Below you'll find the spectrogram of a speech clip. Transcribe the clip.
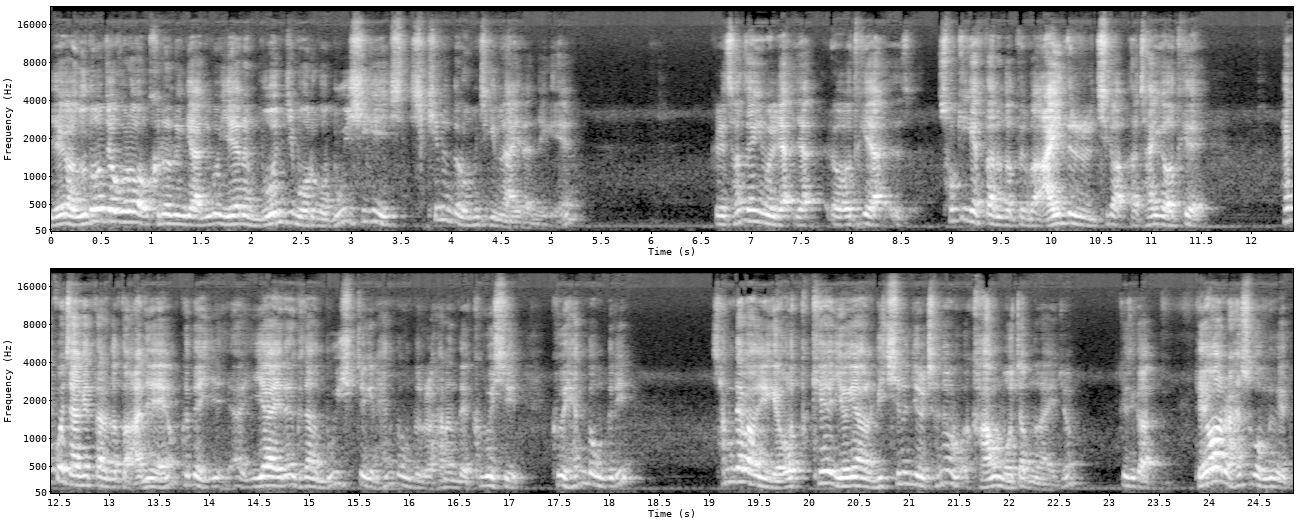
얘가 의도적으로 그러는 게 아니고 얘는 무언지 모르고 무의식이 시- 시키는 대로 움직이는 아이란 얘기예요. 그래서 선생님을 야, 야, 어떻게 야- 속이겠다는 것들과 아이들을 지가, 자기가 어떻게 해코지 하겠다는 것도 아니에요. 근데 이, 이 아이는 그냥 무의식적인 행동들을 하는데 그것이 그 행동들이 상대방에게 어떻게 영향을 미치는지를 전혀 감을 못 잡는 아이죠. 그러니까 대화를 할 수가 없는 게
